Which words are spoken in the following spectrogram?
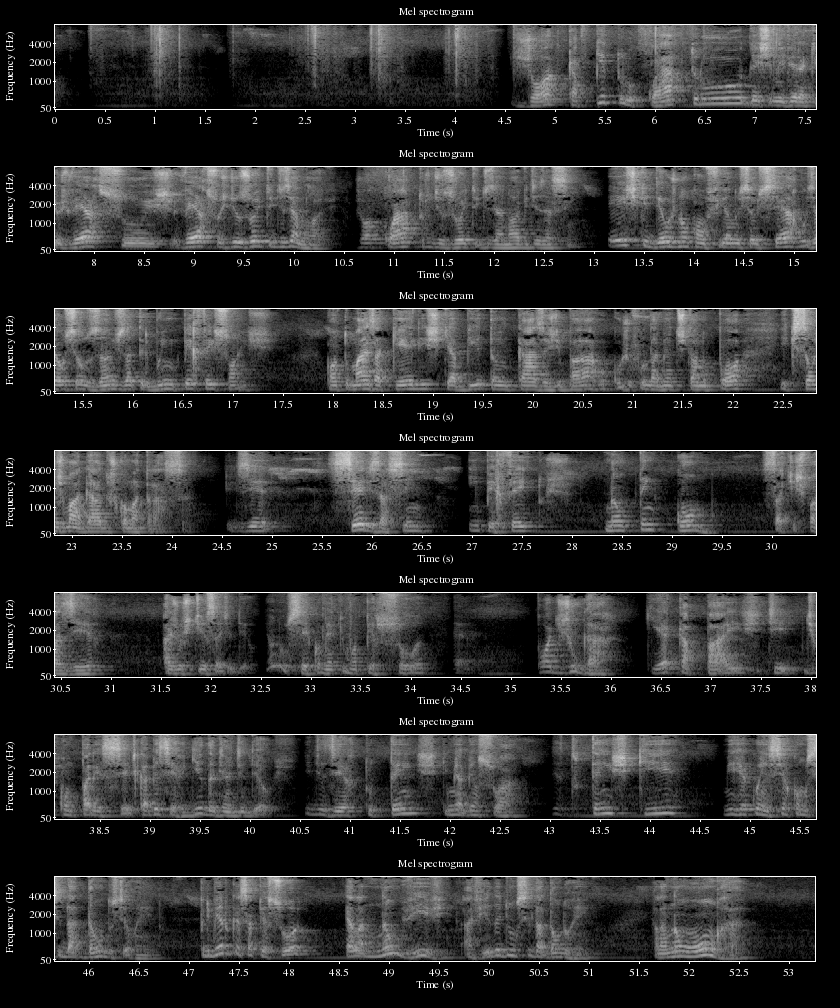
Jó capítulo 4, deixe-me ver aqui os versos, versos 18 e 19. Jó 4, 18 e 19 diz assim: Eis que Deus não confia nos seus servos e aos seus anjos atribui imperfeições quanto mais aqueles que habitam em casas de barro, cujo fundamento está no pó e que são esmagados como a traça. Quer dizer, seres assim, imperfeitos, não tem como satisfazer a justiça de Deus. Eu não sei como é que uma pessoa pode julgar que é capaz de, de comparecer de cabeça erguida diante de Deus e dizer: Tu tens que me abençoar, tu tens que me reconhecer como cidadão do seu reino. Primeiro que essa pessoa, ela não vive a vida de um cidadão do reino. Ela não honra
